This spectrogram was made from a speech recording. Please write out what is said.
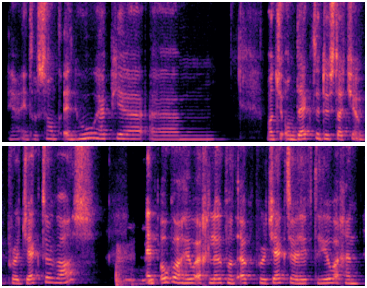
Ja, interessant. En hoe heb je, um, want je ontdekte dus dat je een projector was. Mhm. En ook wel heel erg leuk, want elke projector heeft heel erg een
